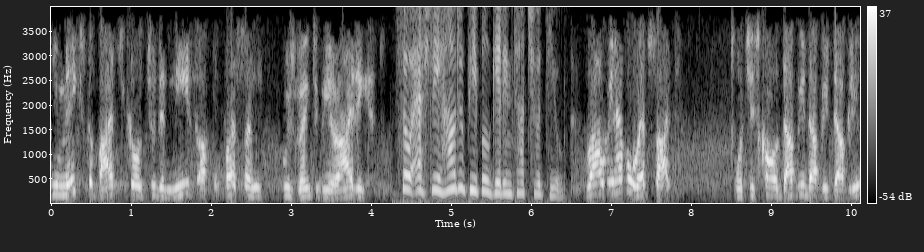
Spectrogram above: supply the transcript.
He makes the bicycle to the needs of the person who's going to be riding it. So, Ashley, how do people get in touch with you? Well, we have a website, which is called www.tliu.co.za.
